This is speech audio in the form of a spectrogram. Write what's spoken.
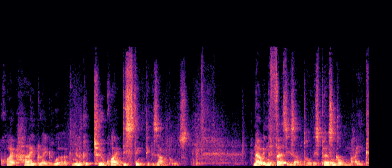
quite high grade work. And we look at two quite distinct examples. Now, in the first example, this person called Mike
